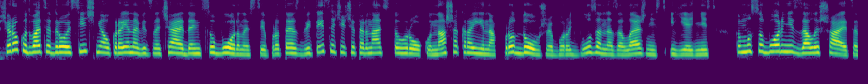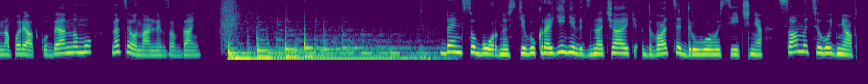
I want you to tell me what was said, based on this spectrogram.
Щороку, 22 січня, Україна відзначає День Соборності. Проте з 2014 року наша країна продовжує боротьбу за незалежність і єдність. Тому соборність залишається на порядку денному національних завдань. День соборності в Україні відзначають 22 січня. Саме цього дня в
